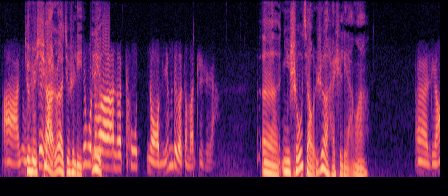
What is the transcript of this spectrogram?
啊，用就是这个血尔乐，就是里那我那个那个头脑鸣这个怎么治治啊？呃，你手脚热还是凉啊？呃，凉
